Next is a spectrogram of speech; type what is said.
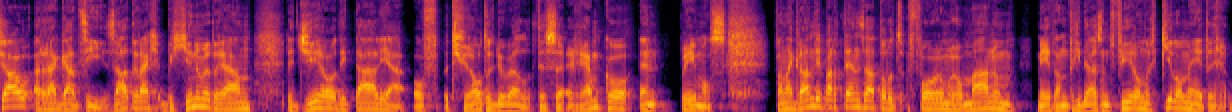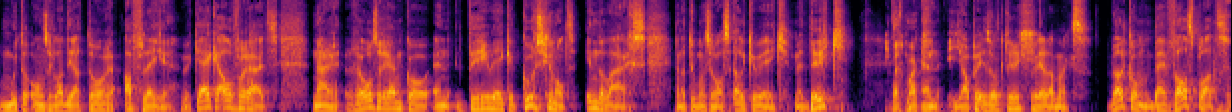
Ciao ragazzi. Zaterdag beginnen we eraan. De Giro d'Italia, of het grote duel tussen Remco en Primoz. Van la Grande Partenza tot het Forum Romanum, meer dan 3400 kilometer, moeten onze gladiatoren afleggen. We kijken al vooruit naar Roze Remco en drie weken koersgenot in de laars. En dat doen we zoals elke week met Dirk. Dag Max. En Jappe is ook terug. Max. Welkom bij Valsplat.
